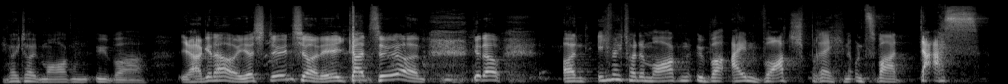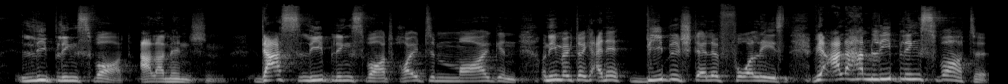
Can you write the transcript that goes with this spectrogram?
Ich möchte heute Morgen über, ja genau, ihr stöhnt schon, ich kann es hören. Genau, und ich möchte heute Morgen über ein Wort sprechen, und zwar das Lieblingswort aller Menschen. Das Lieblingswort heute Morgen. Und ich möchte euch eine Bibelstelle vorlesen. Wir alle haben Lieblingsworte.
